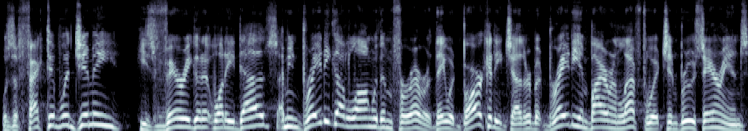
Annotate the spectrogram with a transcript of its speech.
was effective with Jimmy. He's very good at what he does. I mean, Brady got along with him forever. They would bark at each other, but Brady and Byron Leftwich and Bruce Arians,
